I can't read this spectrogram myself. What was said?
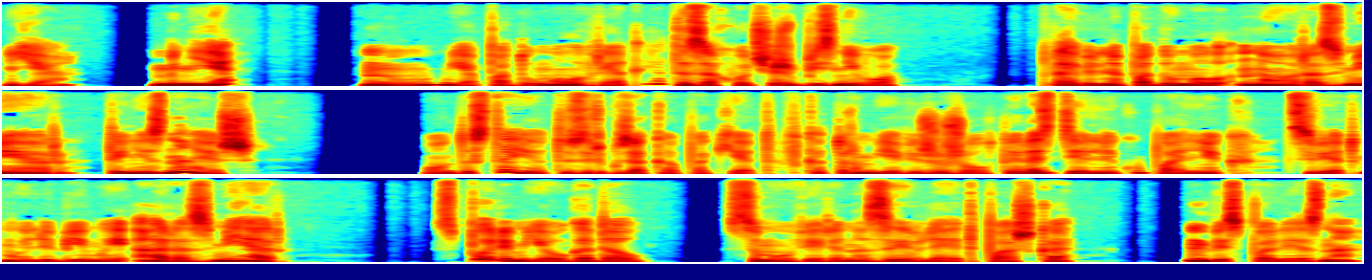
«Я». «Мне?» «Ну, я подумал, вряд ли ты захочешь без него» правильно подумал но размер ты не знаешь?» Он достает из рюкзака пакет, в котором я вижу желтый раздельный купальник. Цвет мой любимый, а размер... «Спорим, я угадал», — самоуверенно заявляет Пашка. «Бесполезно.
